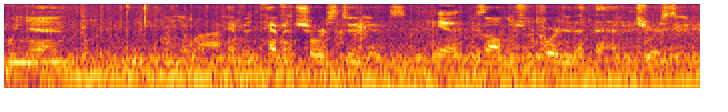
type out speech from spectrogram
punha Heaven, Heaven Shore Studios. Yeah. Os álbuns recorded at the Heaven Shore Studios.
